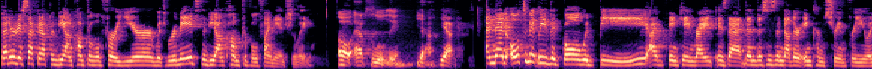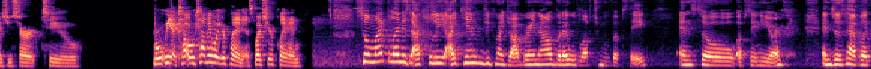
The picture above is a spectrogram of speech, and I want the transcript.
better to suck it up and be uncomfortable for a year with roommates than be uncomfortable financially. Oh, absolutely, yeah, yeah. And then ultimately, the goal would be, I'm thinking, right, is that then this is another income stream for you as you start to. Yeah, tell, tell me what your plan is. What's your plan? So my plan is actually I can't leave my job right now, but I would love to move upstate and so upstate New York, and just have like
